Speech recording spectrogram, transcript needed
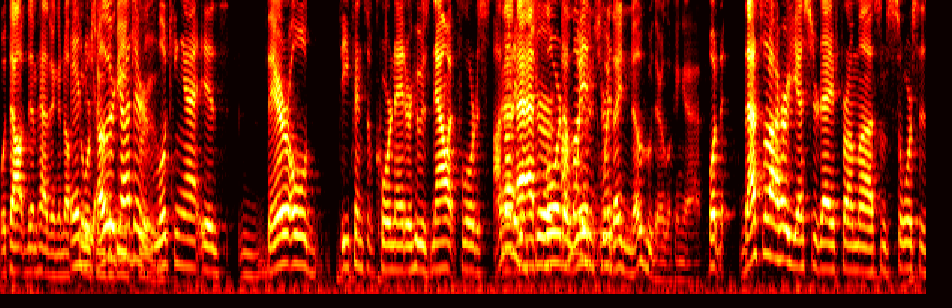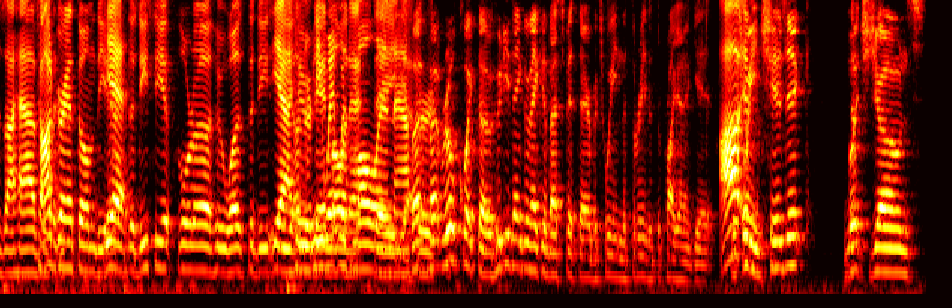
without them having enough and the other guy true. they're looking at is their old defensive coordinator, who is now at Florida. I'm not uh, even sure. Florida I'm not with, even sure with- they know who they're looking at. Well, that's what I heard yesterday from uh, some sources I have. Todd It's- Grantham, the Yes. the DC at Florida, who was the DC Yeah, who- under he Dan went Mullen with at Mullen State. yes. after- But, but real quick though, who do you think would make the best fit there between the three that they're probably gonna get? Uh, between Chizik, Butch Jones,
